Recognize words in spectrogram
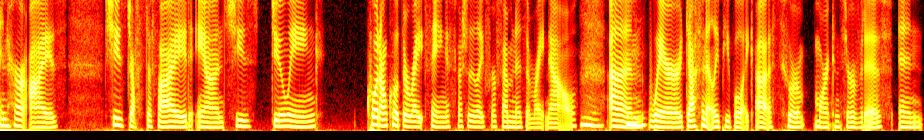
in her eyes she's justified and she's doing quote unquote the right thing especially like for feminism right now um where definitely people like us who are more conservative and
